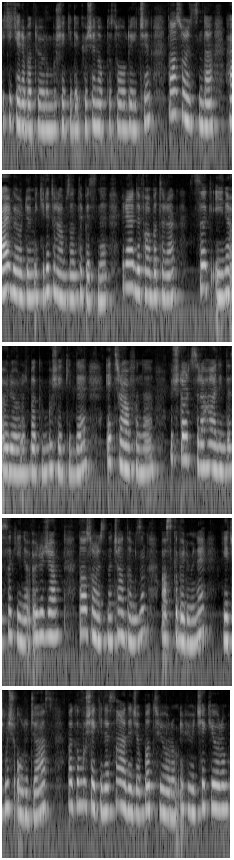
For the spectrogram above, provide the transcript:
iki kere batıyorum bu şekilde köşe noktası olduğu için. Daha sonrasında her gördüğüm ikili trabzanın tepesine birer defa batarak sık iğne örüyoruz. Bakın bu şekilde etrafını 3-4 sıra halinde sık iğne öreceğim. Daha sonrasında çantamızın askı bölümüne geçmiş olacağız. Bakın bu şekilde sadece batıyorum, ipimi çekiyorum.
